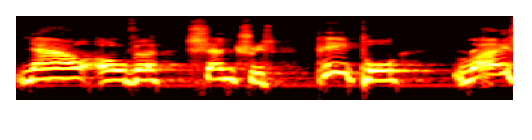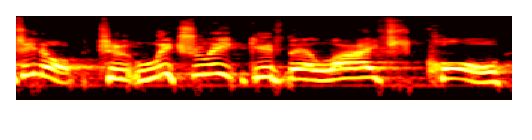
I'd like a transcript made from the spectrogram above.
now over centuries. People rising up to literally give their life's call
